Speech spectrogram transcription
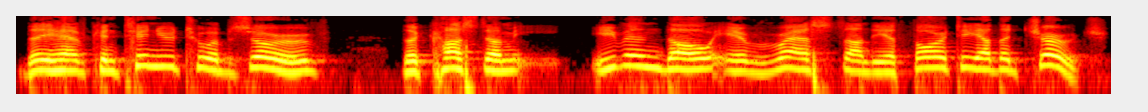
They have continued to observe the custom even though it rests on the authority of the church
